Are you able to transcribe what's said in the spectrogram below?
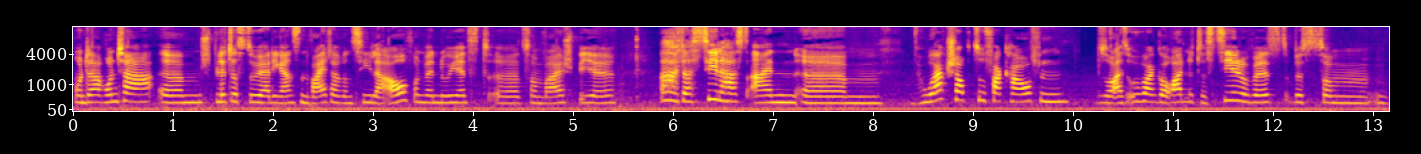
Und darunter ähm, splittest du ja die ganzen weiteren Ziele auf. Und wenn du jetzt äh, zum Beispiel ach, das Ziel hast, einen ähm, Workshop zu verkaufen, so als übergeordnetes Ziel, du willst bis zum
